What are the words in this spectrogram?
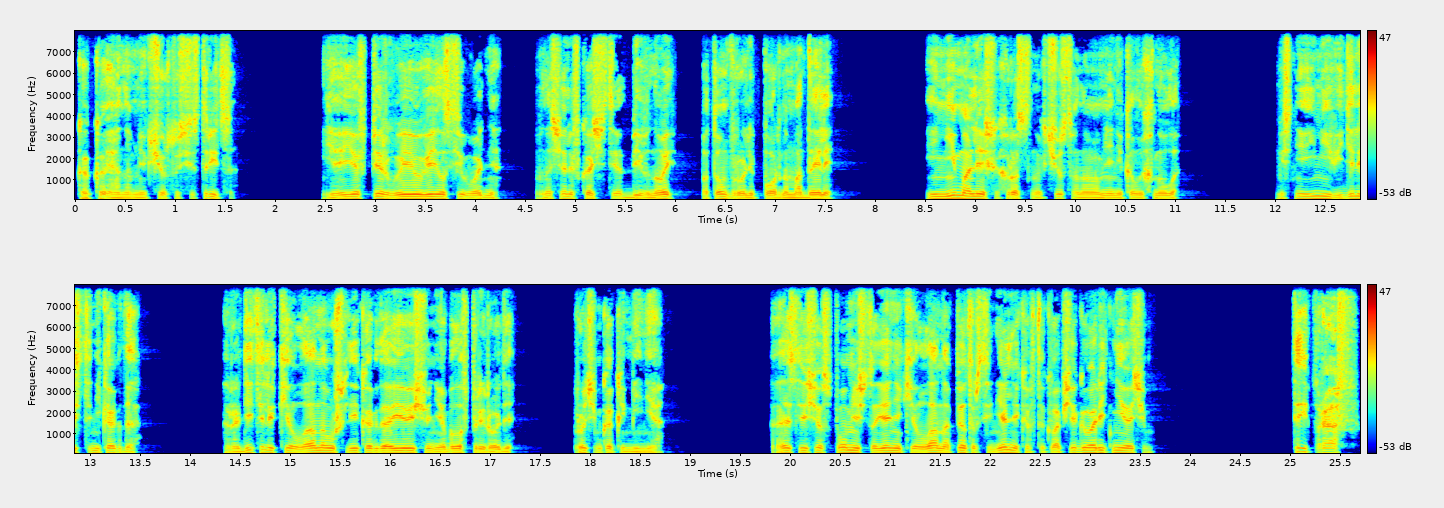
Какая она мне к черту сестрица? Я ее впервые увидел сегодня. Вначале в качестве отбивной, потом в роли порно-модели. И ни малейших родственных чувств она во мне не колыхнула. Мы с ней и не виделись-то никогда. Родители Келлана ушли, когда ее еще не было в природе. Впрочем, как и меня. А если еще вспомнить, что я не Киллан, а Петр Синельников, так вообще говорить не о чем. «Ты прав»,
